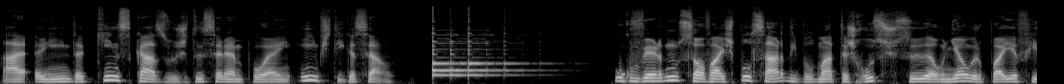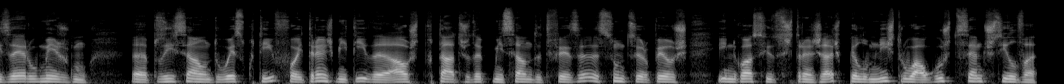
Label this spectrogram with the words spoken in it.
Há ainda 15 casos de sarampo em investigação. O governo só vai expulsar diplomatas russos se a União Europeia fizer o mesmo. A posição do Executivo foi transmitida aos deputados da Comissão de Defesa, Assuntos Europeus e Negócios Estrangeiros pelo ministro Augusto Santos Silva.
